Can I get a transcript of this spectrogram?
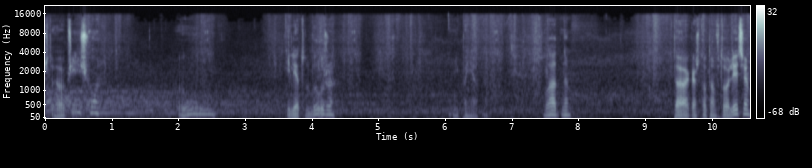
Что, вообще ничего? У -у -у. Или я тут был уже? Непонятно. Ладно. Так, а что там в туалете?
